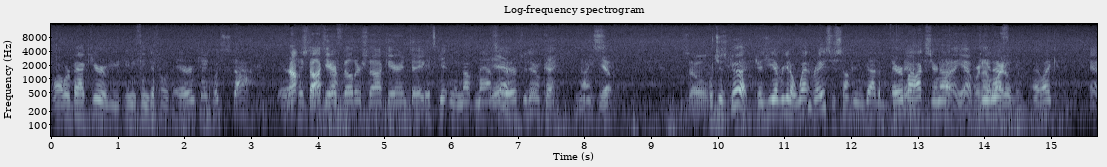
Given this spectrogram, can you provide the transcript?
While we're back here, you, anything different with the air intake? What's stock? Air Not stock air filter, stock air intake. It's getting enough mass Yeah. of air through there? Okay, nice. Yep. So Which is good, because you ever get a wet race or something, you've got the air Yeah. box, you're not Uh, yeah, we're not wide open. I like it. yeah,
